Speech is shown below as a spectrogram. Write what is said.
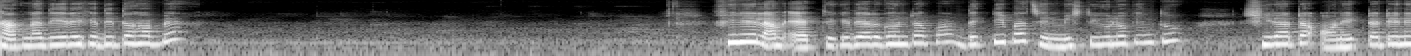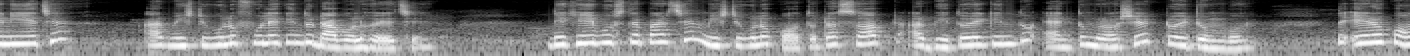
ঢাকনা দিয়ে রেখে দিতে হবে। ফিরে এলাম এক থেকে দেড় ঘণ্টা পর। দেখতেই পাচ্ছেন মিষ্টিগুলো কিন্তু শিরাটা অনেকটা টেনে নিয়েছে আর মিষ্টিগুলো ফুলে কিন্তু ডাবল হয়েছে। দেখেই বুঝতে পারছেন মিষ্টিগুলো কতটা সফট আর ভিতরে কিন্তু একদম রসের টইটম্বর। তো এরকম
